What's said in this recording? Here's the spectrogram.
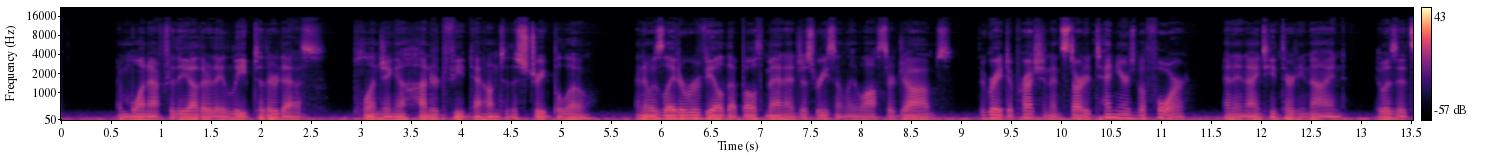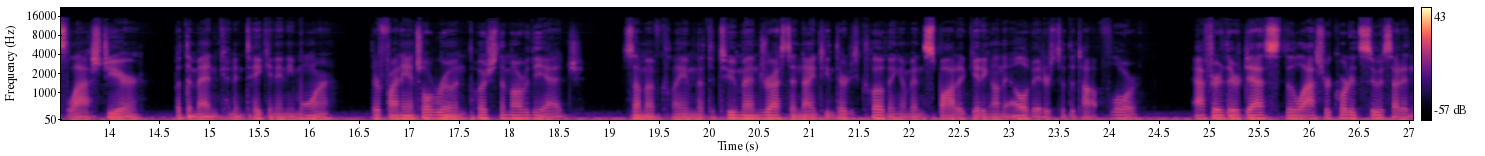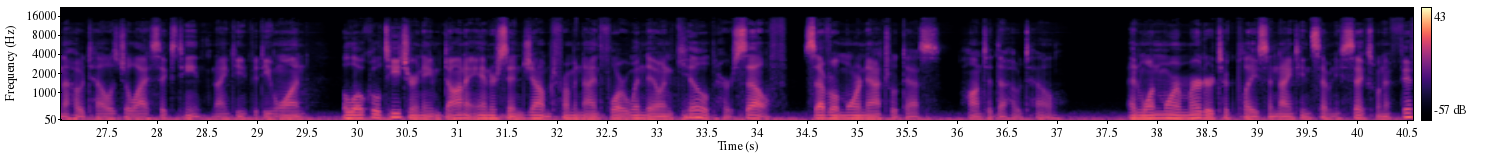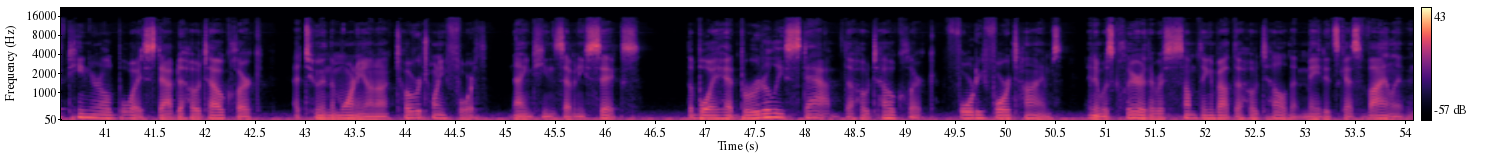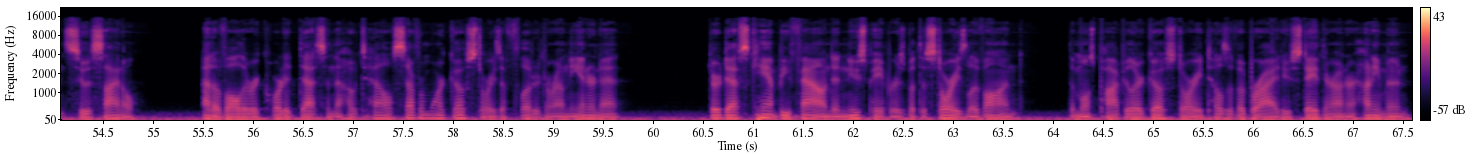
and one after the other they leaped to their deaths, plunging a hundred feet down to the street below and it was later revealed that both men had just recently lost their jobs. The Great Depression had started 10 years before, and in 1939, it was its last year, but the men couldn't take it anymore. Their financial ruin pushed them over the edge, Some have claimed that the two men dressed in 1930s clothing have been spotted getting on the elevators to the top floor. After their deaths, the last recorded suicide in the hotel is July 16, 1951. A local teacher named Donna Anderson jumped from a ninth floor window and killed herself. Several more natural deaths haunted the hotel. And one more murder took place in 1976 when a 15 year old boy stabbed a hotel clerk at 2 in the morning on October 24, 1976. The boy had brutally stabbed the hotel clerk 44 times, and it was clear there was something about the hotel that made its guests violent and suicidal. Out of all the recorded deaths in the hotel, several more ghost stories have floated around the internet. Their deaths can't be found in newspapers, but the stories live on. The most popular ghost story tells of a bride who stayed there on her honeymoon.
